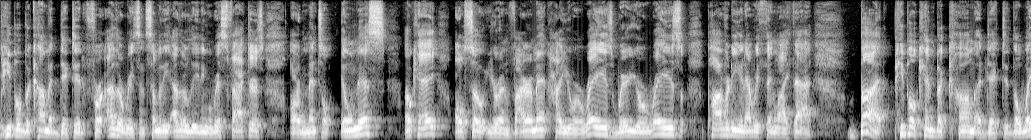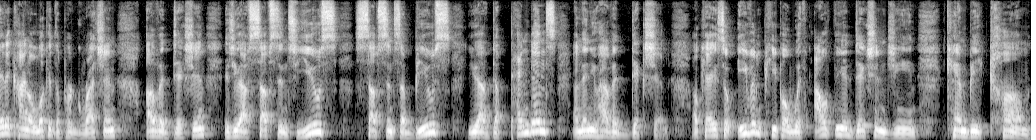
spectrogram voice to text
people become addicted for other reasons. Some of the other leading risk factors are mental illness, okay? Also your environment, how you were raised, where you were raised, poverty and everything like that but people can become addicted. The way to kind of look at the progression of addiction is you have substance use, substance abuse, you have dependence, and then you have addiction, okay? So even people without the addiction gene can become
